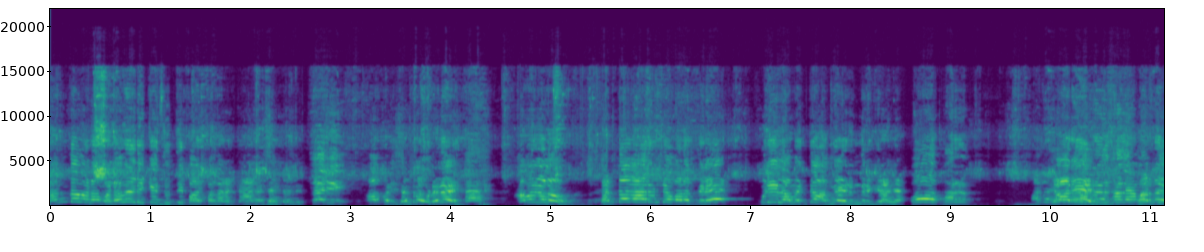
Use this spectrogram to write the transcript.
நந்தவன வனவேடிக்கை சுத்தி பார்ப்பதற்காக சென்றது. சரி. அப்படி சென்ற உடனே. அவர்களும் தண்டகாருண்ய வனத்திலே குடியில் அமைத்து அங்க இருந்திருக்கிறாங்க. ஓ அமைத்து-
